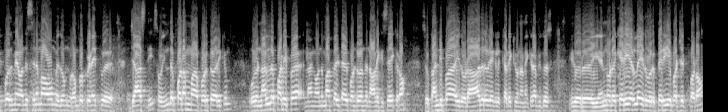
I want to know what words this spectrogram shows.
எப்போதுமே வந்து சினிமாவும் இதுவும் ரொம்ப பிணைப்பு ஜாஸ்தி. ஸோ இந்த படம் பொறுத்த வரைக்கும் ஒரு நல்ல படைப்பை நாங்கள் வந்து மக்கள்கிட்ட கொண்டு வந்து நாளைக்கு சேர்க்குறோம். ஸோ கண்டிப்பாக இதோட ஆதரவு எங்களுக்கு கிடைக்கும்னு நினைக்கிறேன். பிகாஸ் இது ஒரு என்னோட கெரியரில் இது ஒரு பெரிய பட்ஜெட் படம்.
